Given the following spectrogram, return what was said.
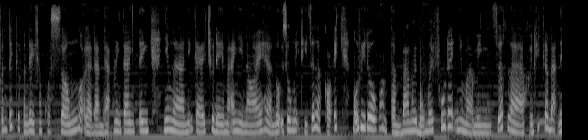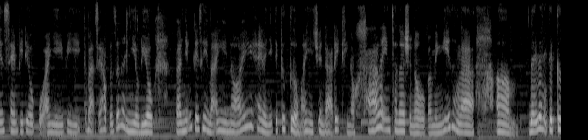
phân tích các vấn đề trong cuộc sống gọi là đàm đạo linh ta linh tinh. Nhưng mà những cái chủ đề mà anh ấy nói hay là nội dung ấy thì rất là có ích. Mỗi video cũng khoảng tầm 30 40 phút đấy nhưng mà mình rất là khuyến khích các bạn nên xem video của anh ấy vì các bạn sẽ học được rất là nhiều điều. Và những cái gì mà anh ấy nói hay là những cái tư tưởng mà anh ấy truyền đạt ấy thì nó khá là international và mình nghĩ rằng là um, đấy là những cái tư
